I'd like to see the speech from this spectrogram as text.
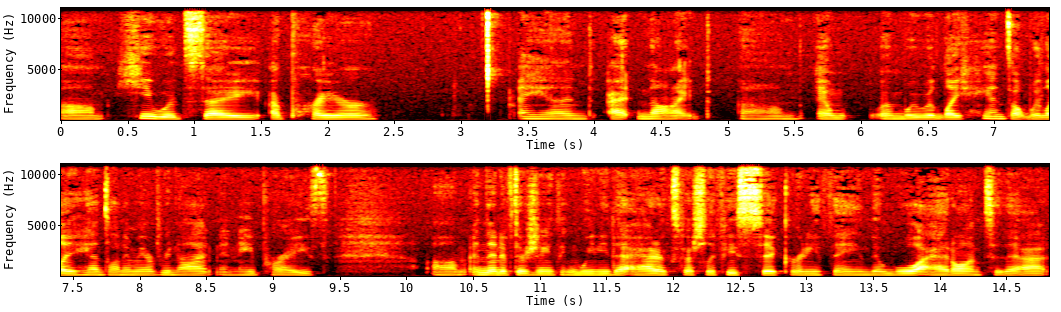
um, he would say a prayer and at night um, and and we would lay hands on we lay hands on him every night and he prays um, and then if there's anything we need to add especially if he's sick or anything then we'll add on to that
